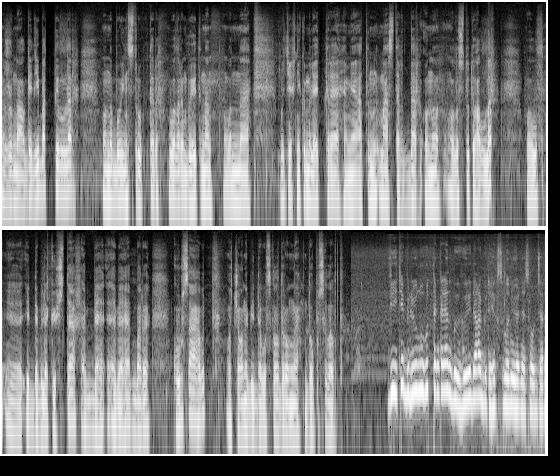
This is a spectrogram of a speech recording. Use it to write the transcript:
журналга дибаттыллар. Оны бу инструктор боларын быытынан онна бу техникум үлеттері әме атын мастердар оны олус тутугаллар. Ол ирде биле күстах эбэһэт бары курс аһыбыт очоны бидде бускалдыронга допуск ылабыт Вите бүлүүлүгуттан кэлэн быыгыры дага бүтэхек сылын үйөрне сылжар.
